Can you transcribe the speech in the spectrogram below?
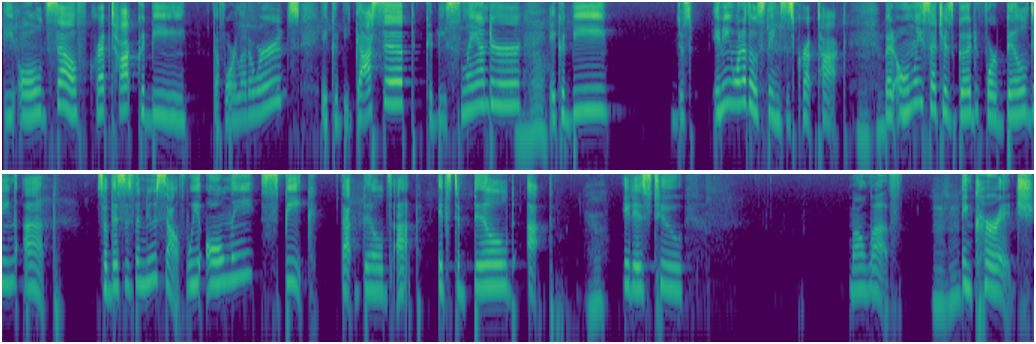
the old self. Corrupt talk could be the four letter words, it could be gossip, it could be slander, Yeah. it could be just any one of those things is corrupt talk, Mhm. but only such as good for building up. So this is the new self. We only speak that builds up. It's to build up. Yeah. It is to well love Mm-hmm. encourage.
